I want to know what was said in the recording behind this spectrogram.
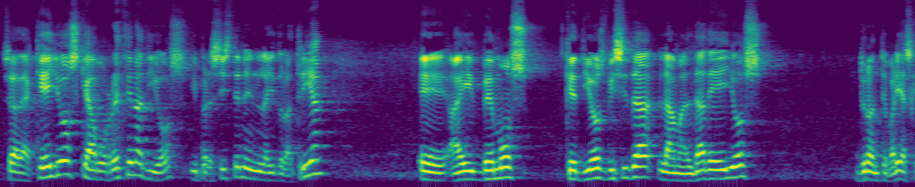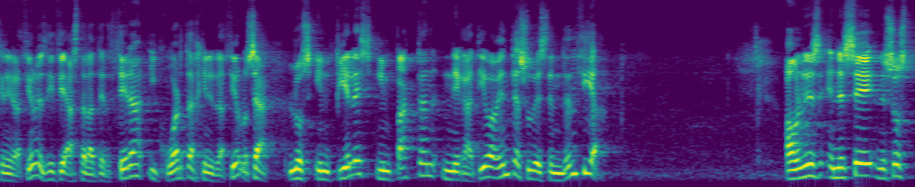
O sea, de aquellos que aborrecen a Dios y persisten en la idolatría, eh, ahí vemos que Dios visita la maldad de ellos durante varias generaciones, dice hasta la tercera y cuarta generación. O sea, los infieles impactan negativamente a su descendencia. Aún en, esos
